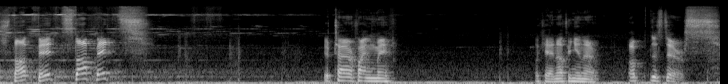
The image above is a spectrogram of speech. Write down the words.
Stop it! Stop it! You're terrifying me. Okay, nothing in there. Up the stairs.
